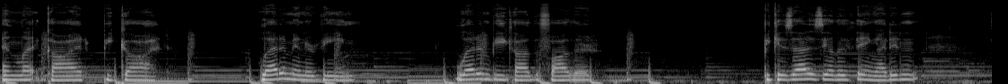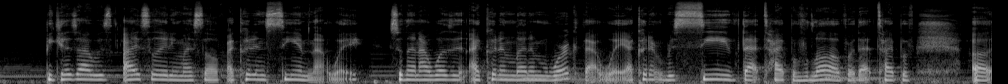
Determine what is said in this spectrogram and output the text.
and let God be God. Let Him intervene. Let Him be God the Father. Because that is the other thing. I didn't, because I was isolating myself, I couldn't see Him that way. So then I wasn't, I couldn't let Him work that way. I couldn't receive that type of love or that type of uh,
